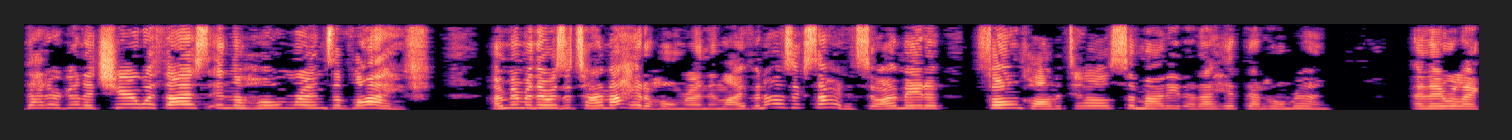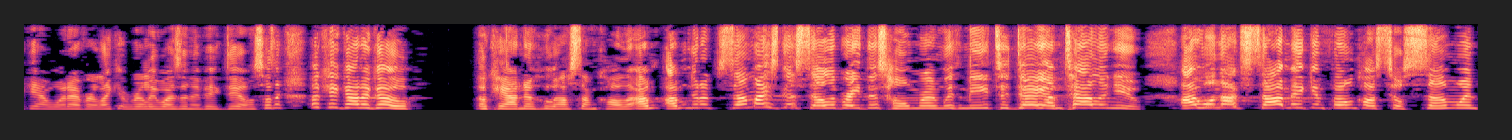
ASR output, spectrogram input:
that are going to cheer with us in the home runs of life. I remember there was a time I hit a home run in life and I was excited. So I made a phone call to tell somebody that I hit that home run. And they were like, yeah, whatever. Like it really wasn't a big deal. So I was like, okay, gotta go. Okay, I know who else I'm calling. I'm, I'm gonna, somebody's gonna celebrate this home run with me today. I'm telling you. I will not stop making phone calls till someone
